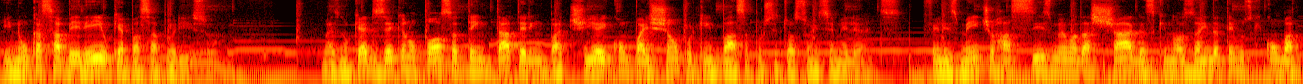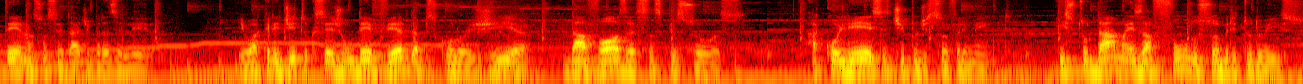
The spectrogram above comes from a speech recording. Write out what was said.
e nunca saberei o que é passar por isso. Mas não quer dizer que eu não possa tentar ter empatia e compaixão por quem passa por situações semelhantes. Felizmente, o racismo é uma das chagas que nós ainda temos que combater na sociedade brasileira. Eu acredito que seja um dever da psicologia dar voz a essas pessoas, acolher esse tipo de sofrimento, estudar mais a fundo sobre tudo isso.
